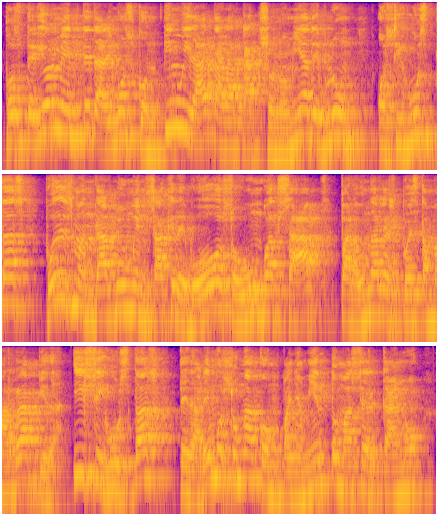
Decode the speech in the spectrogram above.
Posteriormente daremos continuidad a la taxonomía de Bloom o si gustas puedes mandarme un mensaje de voz o un WhatsApp para una respuesta más rápida. Y si gustas te daremos un acompañamiento más cercano.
